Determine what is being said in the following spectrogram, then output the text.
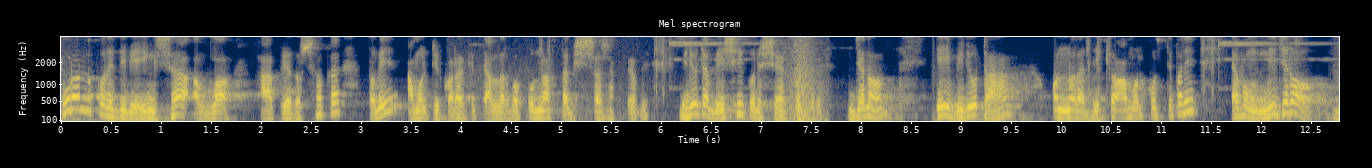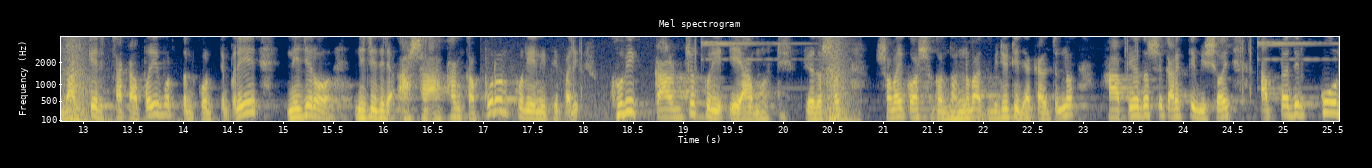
পূরণ করে দিবে ইনশা আল্লাহ হ্যাঁ প্রিয় দর্শক, তবে আমলটি করার ক্ষেত্রে আল্লাহর উপর পূর্ণ আস্থা, বিশ্বাস রাখতে হবে। ভিডিওটা বেশি করে শেয়ার করতে হবে যেন এই ভিডিওটা অন্যরা দেখেও আমল করতে পারে এবং নিজেরও বাক্যের চাকা পরিবর্তন করতে পারে, নিজেরও নিজেদের আশা, আকাঙ্ক্ষা পূরণ করিয়ে নিতে পারি। খুবই কার্যকরী এই আমলটি, প্রিয় দর্শক। সবাইকে অসংখ্য ধন্যবাদ ভিডিওটি দেখার জন্য। হ্যাঁ প্রিয় দর্শক, আরেকটি বিষয়, আপনাদের কোন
